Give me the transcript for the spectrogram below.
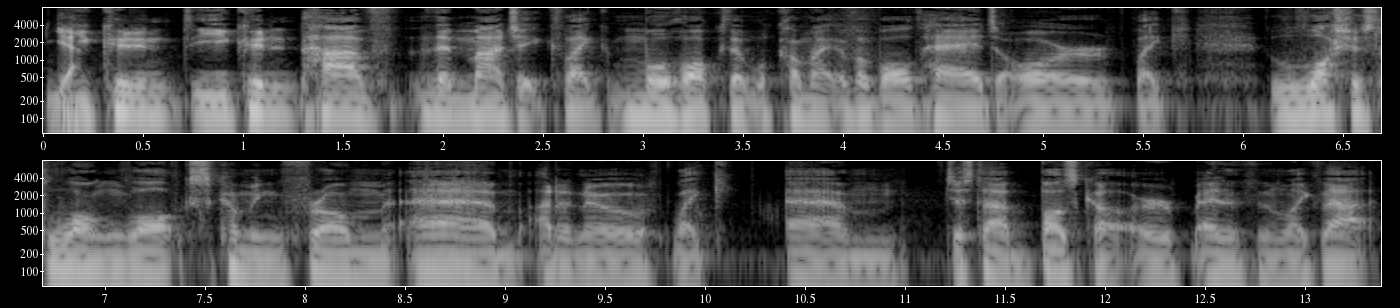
Yeah. You couldn't you couldn't have the magic like mohawk that will come out of a bald head or like luscious long locks coming from um I don't know, like um just a buzz cut or anything like that.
